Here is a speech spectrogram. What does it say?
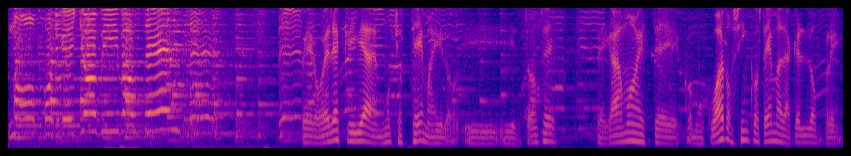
no porque yo viva ausente. Pero él escribía muchos temas y, lo, y, y entonces pegamos este, como cuatro o cinco temas de aquel long play.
